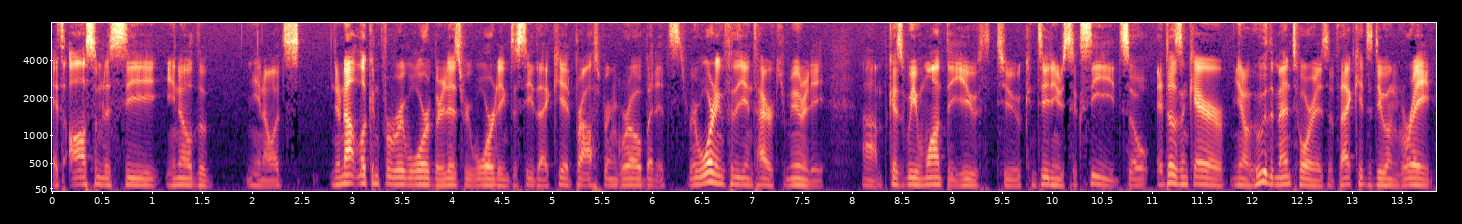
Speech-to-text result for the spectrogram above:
It's awesome to see. You know the you know it's they're not looking for reward, but it is rewarding to see that kid prosper and grow. But it's rewarding for the entire community um, because we want the youth to continue to succeed. So it doesn't care, you know, who the mentor is. If that kid's doing great,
